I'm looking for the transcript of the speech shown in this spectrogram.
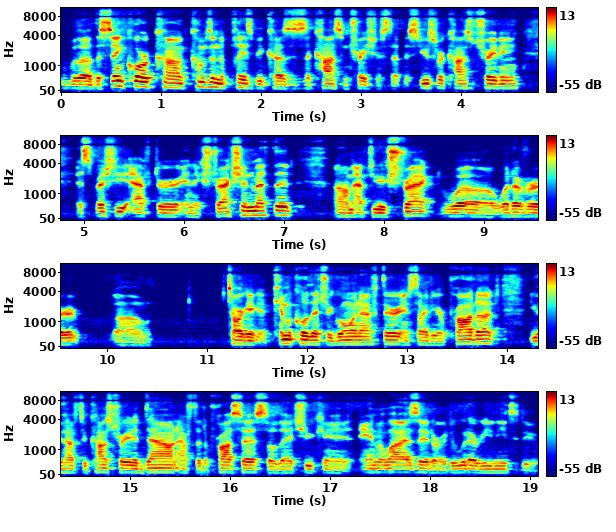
the Syncore com comes into place because it's a concentration step. It's used for concentrating, especially after an extraction method. Um, after you extract uh, whatever um, target chemical that you're going after inside your product, you have to concentrate it down after the process so that you can analyze it or do whatever you need to do.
